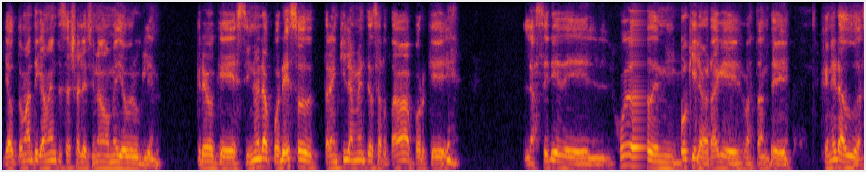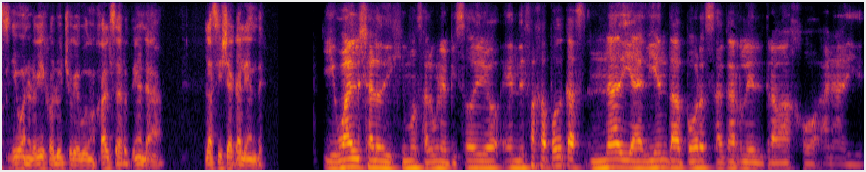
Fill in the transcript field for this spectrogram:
y automáticamente se haya lesionado medio Brooklyn. Creo que si no era por eso, tranquilamente acertaba porque la serie del juego de Milwaukee la verdad que es bastante... genera dudas. Y bueno, lo que dijo Lucho, que Budenholzer tiene la, la silla caliente. Igual ya lo dijimos algún episodio, en The Faja Podcast nadie alienta por sacarle el trabajo a nadie.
